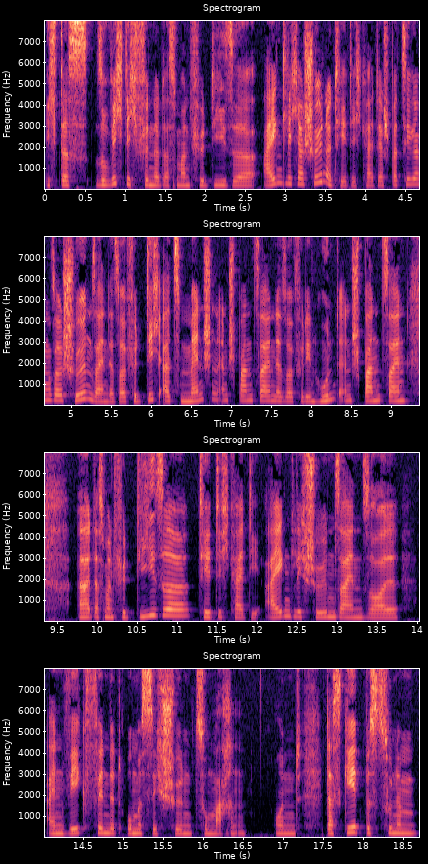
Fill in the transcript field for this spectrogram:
ich das so wichtig finde, dass man für diese eigentlich ja schöne Tätigkeit, der Spaziergang soll schön sein, der soll für dich als Menschen entspannt sein, der soll für den Hund entspannt sein, äh, dass man für diese Tätigkeit, die eigentlich schön sein soll, einen Weg findet, um es sich schön zu machen. Und das geht bis zu einem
